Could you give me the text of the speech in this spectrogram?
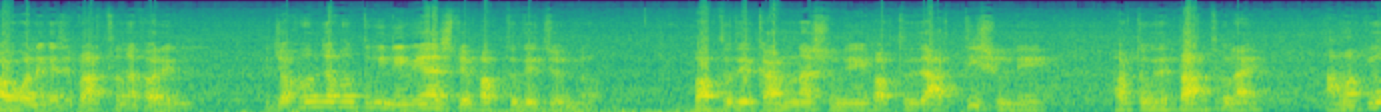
ভগবানের কাছে প্রার্থনা করেন, যখন যখন তুমি নেমে আসবে ভক্তদের জন্য, ভক্তদের কান্না শুনে, ভক্তদের আরতি শুনে, ভক্তদের প্রার্থনায়, আমাকেও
